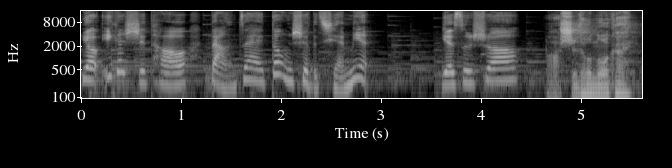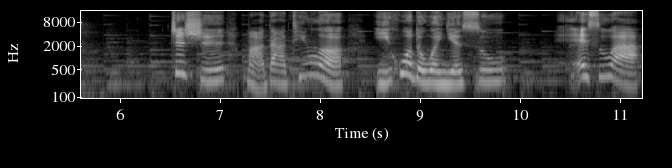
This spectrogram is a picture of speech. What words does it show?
有一个石头挡在洞穴的前面。耶稣说：“把石头挪开。”这时马大听了，疑惑的问耶稣：“耶稣啊，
